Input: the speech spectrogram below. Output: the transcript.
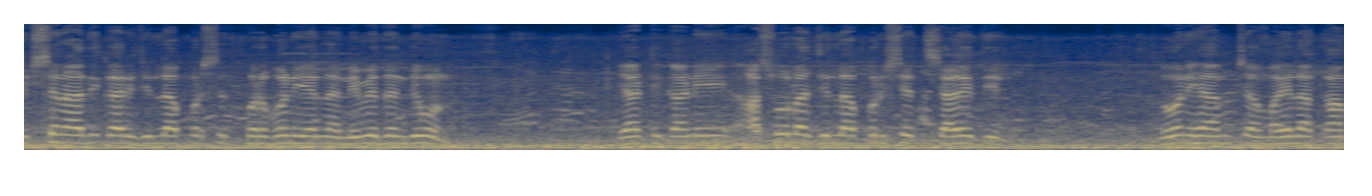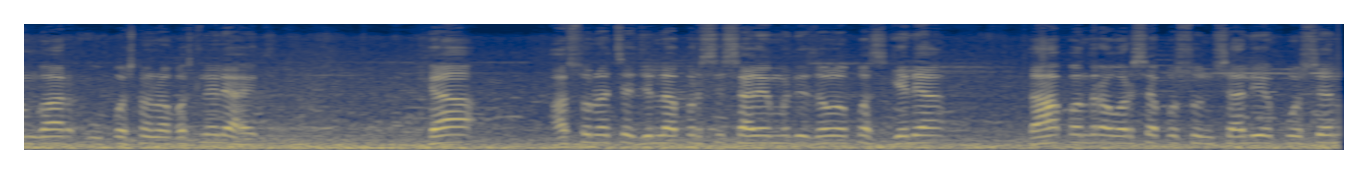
शिक्षण अधिकारी जिल्हा परिषद परभणी यांना निवेदन देऊन या ठिकाणी आसोला जिल्हा परिषद शाळेतील दोन हे आमच्या महिला कामगार उपोषणाला बसलेल्या आहेत. ह्या आसोलाच्या जिल्हा परिषद शाळेमध्ये जवळपास गेल्या दहा पंधरा वर्षापासून शालेय पोषण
